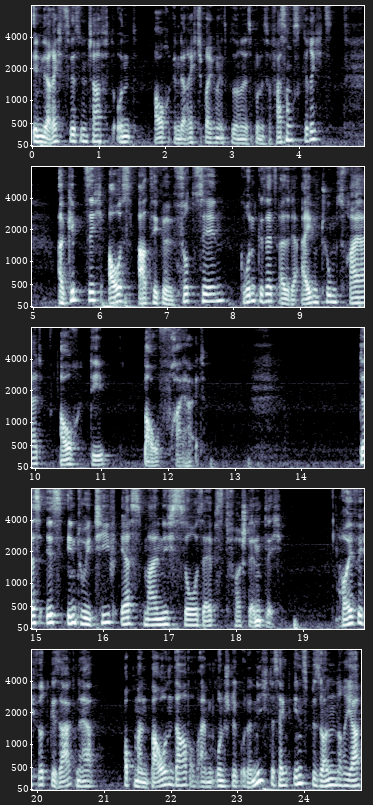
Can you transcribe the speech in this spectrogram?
in der Rechtswissenschaft und auch in der Rechtsprechung, insbesondere des Bundesverfassungsgerichts, ergibt sich aus Artikel 14 Grundgesetz, also der Eigentumsfreiheit, auch die Baufreiheit. Das ist intuitiv erstmal nicht so selbstverständlich. Häufig wird gesagt, naja, ob man bauen darf auf einem Grundstück oder nicht, das hängt insbesondere ja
